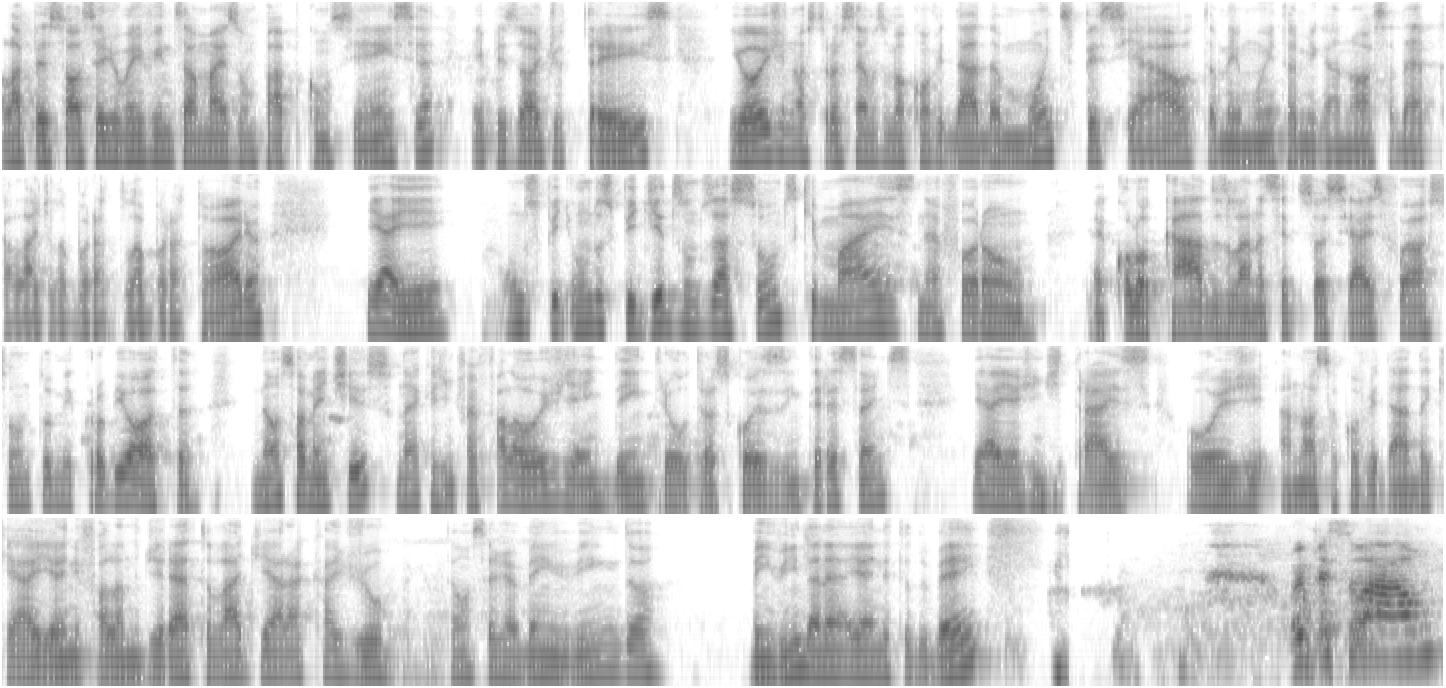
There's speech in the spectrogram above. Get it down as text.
Olá, pessoal, sejam bem-vindos a mais um Papo Consciência, episódio 3. E hoje nós trouxemos uma convidada muito especial, também muito amiga nossa da época lá de laboratório. E aí, um dos, um dos pedidos, um dos assuntos que mais né, foram é, colocados lá nas redes sociais foi o assunto microbiota. Não somente isso, né, que a gente vai falar hoje, dentre outras coisas interessantes. E aí a gente traz hoje a nossa convidada, que é a Yane, falando direto lá de Aracaju. Então seja bem-vindo, bem-vinda, né, Yane, tudo bem? Oi, pessoal.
